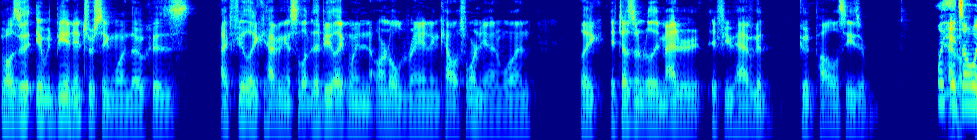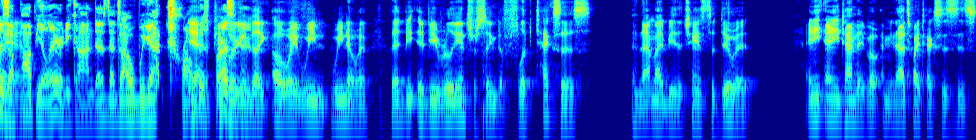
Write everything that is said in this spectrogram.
Well, it it would be an interesting one though, because I feel like having a celebrity that'd be like when Arnold ran in California and won. Like it doesn't really matter if you have good good policies or well it's a always a popularity contest. That's how we got trump yeah, as people are gonna be like, oh wait, we we know him. That'd be it'd be really interesting to flip Texas, and that might be the chance to do it. Any anytime they vote, I mean that's why Texas is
